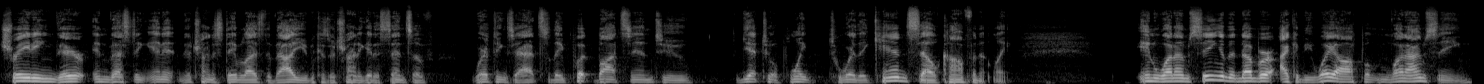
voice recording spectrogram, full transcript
trading, they're investing in it and they're trying to stabilize the value because they're trying to get a sense of where things are at. So they put bots in to get to a point to where they can sell confidently. In what I'm seeing in the number, I could be way off, but what I'm seeing,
